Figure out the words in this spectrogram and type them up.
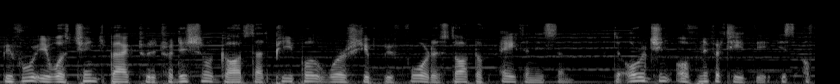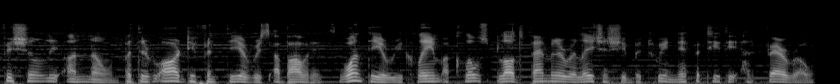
before it was changed back to the traditional gods that people worshipped before the start of Atenism. The origin of Nefertiti is officially unknown, but there are different theories about it. One theory claims a close blood family relationship between Nefertiti and Pharaoh,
